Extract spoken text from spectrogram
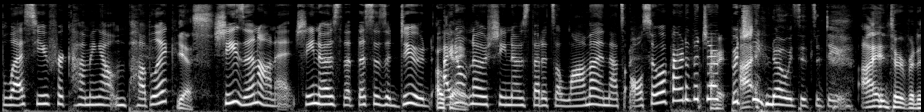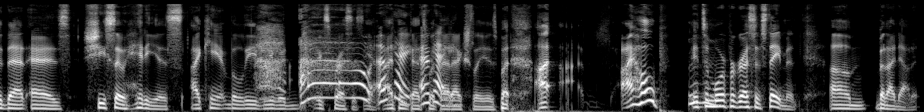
"Bless you for coming out in public." yes, She's in on it. She knows that this is a dude. I don't know if she knows that it's a llama and that's also a part of the joke, right, but I- she knows it's a dude. I interpreted that as she's so hideous. I can't believe you would express this. Yeah, I think that's what that actually is. But I, I, I hope it's Mm-hmm. a more progressive statement. Um, but I doubt it.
